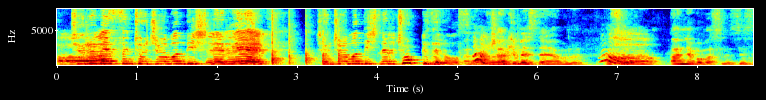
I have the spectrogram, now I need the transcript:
Aa. Çürümesin çocuğumun dişleri. evet. Çocuğumun dişleri çok güzel olsun. Adam şarkı beste ya bunu. Nasıl Oo. anne babasınız siz?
